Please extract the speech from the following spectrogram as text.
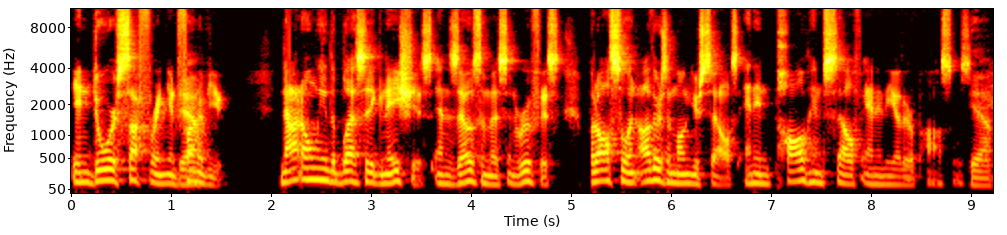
endure suffering in front of you. Not only in the blessed Ignatius and Zosimus and Rufus, but also in others among yourselves, and in Paul himself and in the other apostles. yeah.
